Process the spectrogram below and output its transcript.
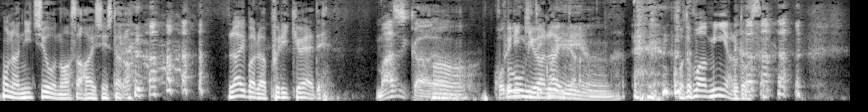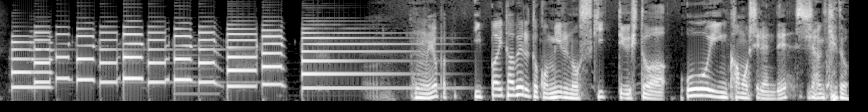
ほな、日曜の朝配信したら ライバルはプリキュアやで。マジうんか。。子プリキ供見てくュアライタれへんやー。ん。子供は見んやろ、どうせ。うん、やっぱ、いっぱい食べるとこ見るの好きっていう人は多いんかもしれんで。知らんけど。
